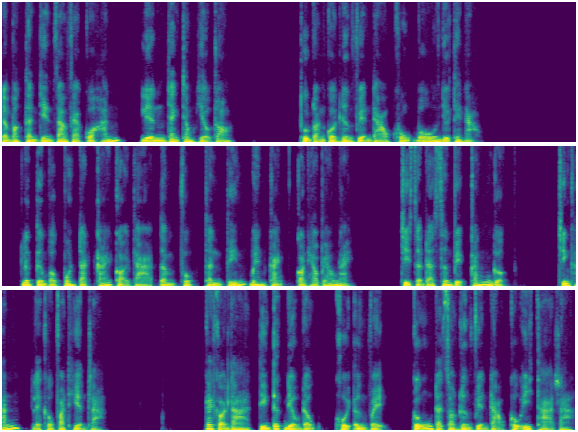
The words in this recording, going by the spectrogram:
Lâm Bắc Thần nhìn dáng vẻ của hắn, liền nhanh chóng hiểu rõ. Thủ đoạn của lương viện đạo khủng bố như thế nào. Lương Tường Bộc muốn đặt cái gọi là tầm phúc thần tín bên cạnh con heo béo này. Chỉ sợ đã sớm bị cắn ngược, chính hắn lại không phát hiện ra. Cái gọi là tin tức điều động khối ưng vệ cũng đã do lương viện đạo cố ý thả ra.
